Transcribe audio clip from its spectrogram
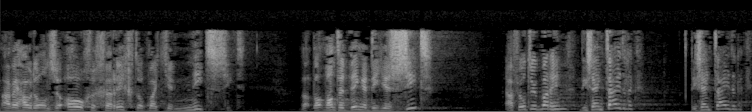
Maar wij houden onze ogen gericht op wat je niet ziet. Want de dingen die je ziet, nou vult u het maar in, die zijn tijdelijk. Die zijn tijdelijk.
